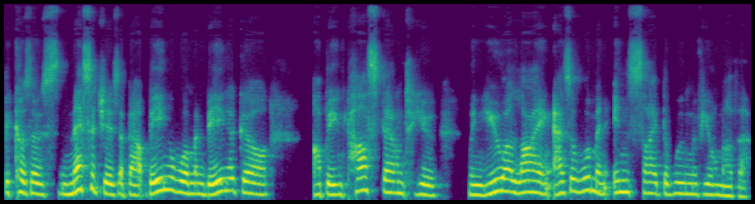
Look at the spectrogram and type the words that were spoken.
Because those messages about being a woman, being a girl, are being passed down to you when you are lying as a woman inside the womb of your mother.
